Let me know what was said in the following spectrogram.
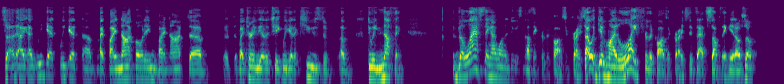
so I, I, we get, we get, uh, by, by not voting, by not, uh, by turning the other cheek, we get accused of, of doing nothing. The last thing I want to do is nothing for the cause of Christ. I would give my life for the cause of Christ if that's something, you know, so,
